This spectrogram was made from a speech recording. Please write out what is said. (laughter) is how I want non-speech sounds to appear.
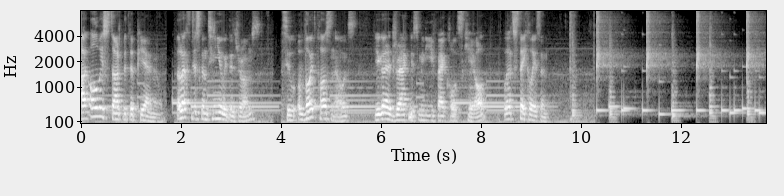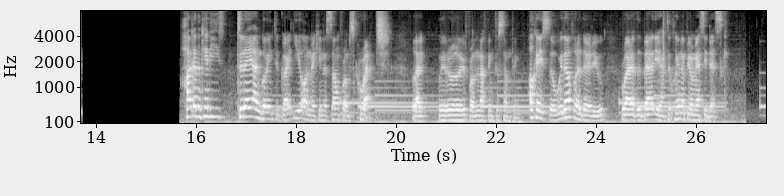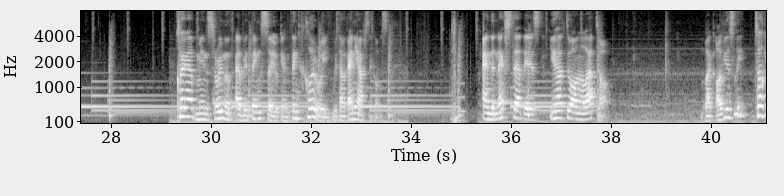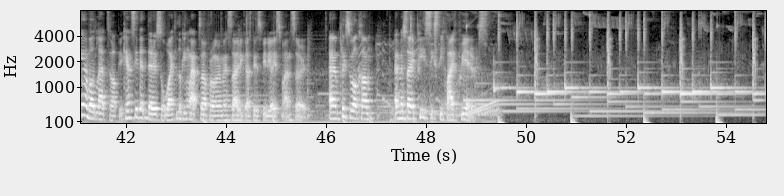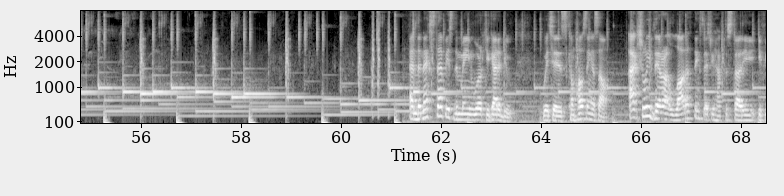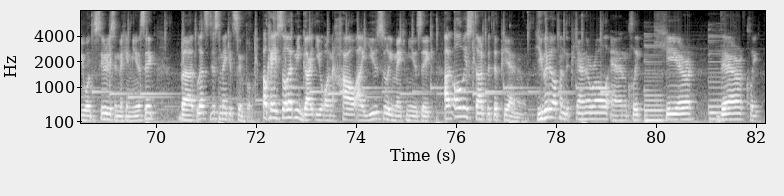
I always start with the piano. Let's just continue with the drums. To avoid false notes, you gotta drag this MIDI effect called scale. Let's take a listen. Hi cotton candies! Today I'm going to guide you on making a song from scratch. Like literally from nothing to something. Okay, so without further ado, right off the bat you have to clean up your messy desk. Clean up means remove everything so you can think clearly without any obstacles. And the next step is you have to own a laptop. Like obviously. Talking about laptop, you can see that there is a white looking laptop from MSI because this video is sponsored. And please welcome MSI P65 creators. And the next step is the main work you gotta do, which is composing a song. Actually, there are a lot of things that you have to study if you want to serious in making music, but let's just make it simple. Okay, so let me guide you on how I usually make music. I always start with the piano. You gotta open the piano roll and click here, there, click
